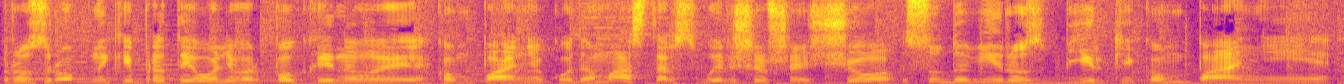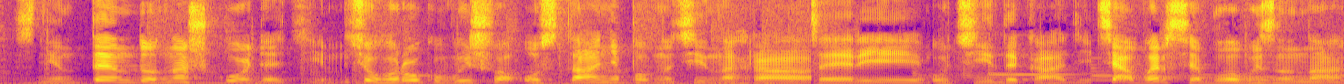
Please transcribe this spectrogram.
розробники брати Олівер покинули компанію Codemasters, вирішивши, що судові розбірки компанії з Nintendo нашкодять їм. Цього року вийшла остання повноцінна гра серії у цій декаді. Ця версія була визнана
